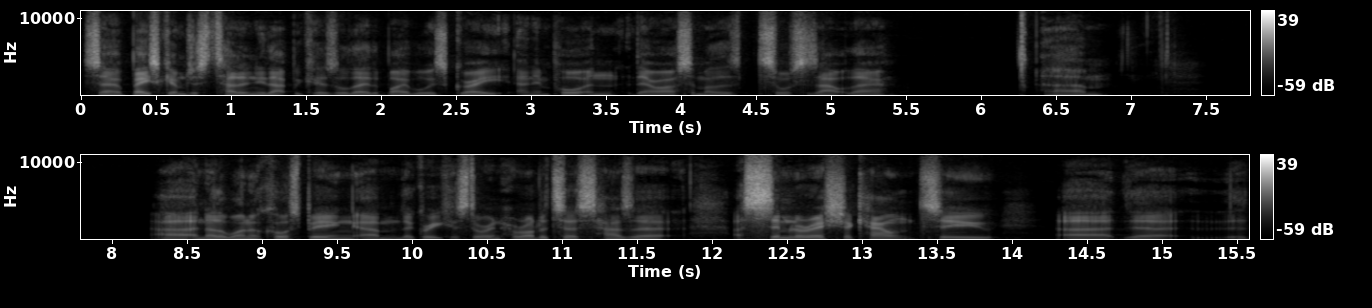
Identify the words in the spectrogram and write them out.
So basically, I'm just telling you that because although the Bible is great and important, there are some other sources out there. Um, uh, another one, of course, being um, the Greek historian Herodotus has a, a similar-ish account to uh, the, the,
